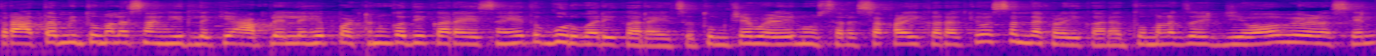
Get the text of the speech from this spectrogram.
तर आता मी तुम्हाला सांगितलं की आपल्याला हे पठण कधी करायचं आहे? तर गुरुवारी करायचं. तुमच्या वेळेनुसार सकाळी करा किंवा संध्याकाळी करा. तुम्हाला जर जेव्हा वेळ असेल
